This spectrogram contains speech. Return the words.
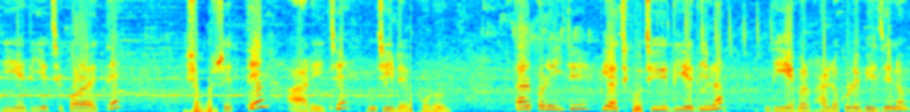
দিয়ে দিয়েছি কড়াইতে সর্ষের তেল আর এই যে জিরে ফোড়ন। তারপরে এই যে পেঁয়াজ কুচি দিয়ে দিলাম, দিয়ে এবার ভালো করে ভেজে নেব।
